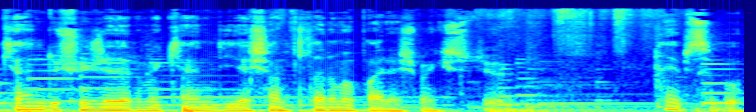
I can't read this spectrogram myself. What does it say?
kendi düşüncelerimi, kendi yaşantılarımı paylaşmak istiyorum. Hepsi bu.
